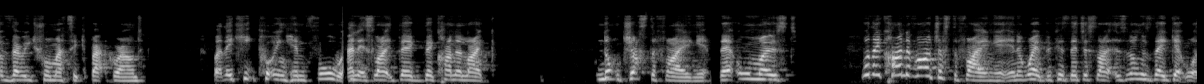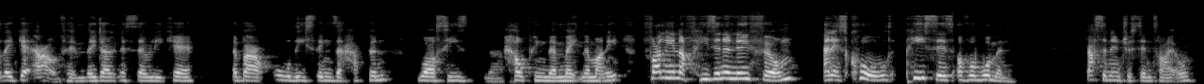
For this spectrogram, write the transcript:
a very traumatic background but they keep putting him forward and it's like they're they're kind of like not justifying it. They're almost well, they kind of are justifying it in a way because they're just like, as long as they get what they get out of him, they don't necessarily care about all these things that happen whilst he's Yeah. helping them make the money. Funny enough, he's in a new film and it's called Pieces of a Woman. That's an interesting title.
